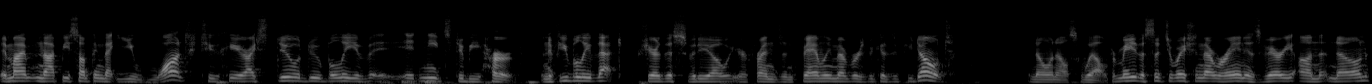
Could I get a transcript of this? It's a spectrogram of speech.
it might not be something that you want to hear, I still do believe it needs to be heard. And if you believe that, share this video with your friends and family members because if you don't, no one else will. For me, the situation that we're in is very unknown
